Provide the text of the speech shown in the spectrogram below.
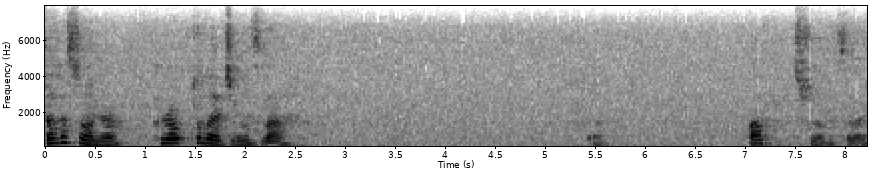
Daha sonra crop tool aracımızla alt tuşuna basarak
